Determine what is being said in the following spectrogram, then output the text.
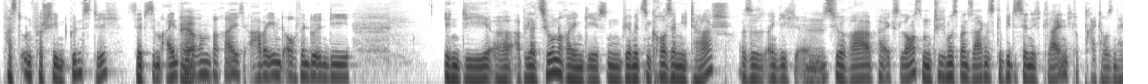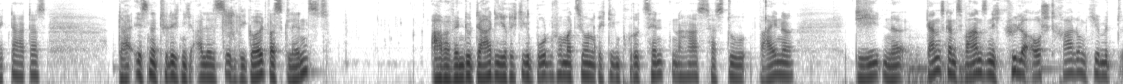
fast unverschämt günstig, selbst im einfacheren ja. Bereich, aber eben auch wenn du in die in die äh, Appellation reingehst, und wir haben jetzt ein Cross Hermitage, also eigentlich äh, mhm. Syrah par excellence. Und natürlich muss man sagen, das Gebiet ist ja nicht klein. Ich glaube, 3000 Hektar hat das. Da ist natürlich nicht alles irgendwie Gold, was glänzt. Aber wenn du da die richtige Bodenformation, richtigen Produzenten hast, hast du Weine, die eine ganz, ganz wahnsinnig kühle Ausstrahlung hier mit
